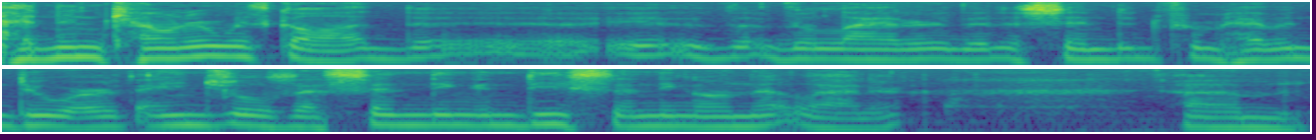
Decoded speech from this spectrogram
had an encounter with God, the, the, the ladder that ascended from heaven to earth, angels ascending and descending on that ladder. Um,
